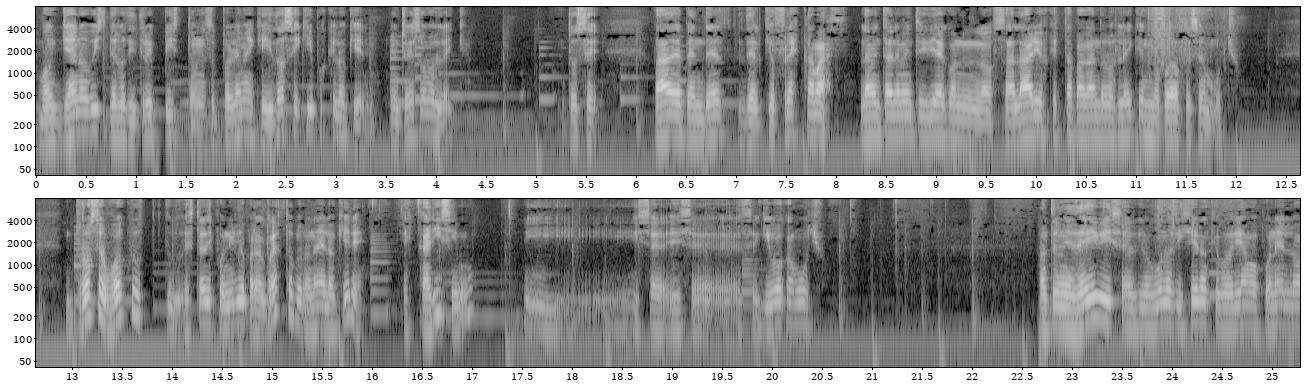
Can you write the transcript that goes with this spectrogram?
Bogdanovich de los Detroit Pistons. El problema es que hay dos equipos que lo quieren, entre esos los Lakers. Entonces, va a depender del que ofrezca más. Lamentablemente hoy día con los salarios que está pagando los Lakers no puede ofrecer mucho. Russell Westbrook está disponible para el resto, pero nadie lo quiere. Es carísimo y, se, equivoca mucho. Anthony Davis, algunos dijeron que podríamos ponerlo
